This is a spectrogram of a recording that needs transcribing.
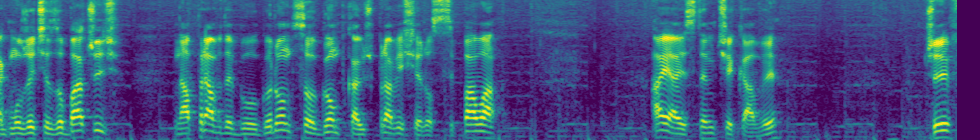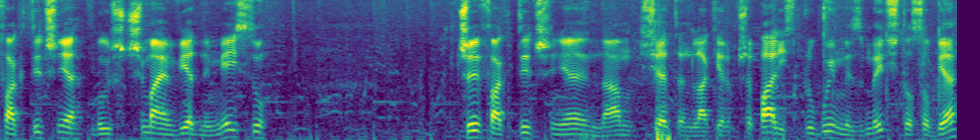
Jak możecie zobaczyć, naprawdę było gorąco, gąbka już prawie się rozsypała. A ja jestem ciekawy, czy faktycznie, bo już trzymałem w jednym miejscu, czy faktycznie nam się ten lakier przepali. Spróbujmy zmyć to sobie,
